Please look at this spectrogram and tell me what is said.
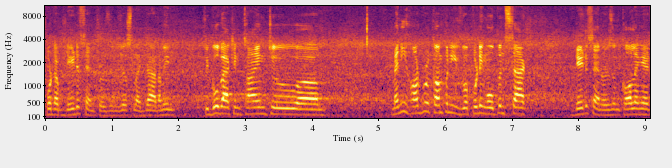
put up data centers and just like that. I mean, you go back in time to um, many hardware companies were putting OpenStack data centers and calling it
